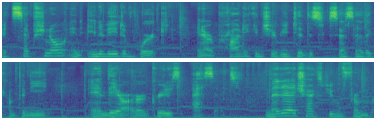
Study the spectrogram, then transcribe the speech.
exceptional and innovative work and are proud to contribute to the success of the company, and they are our greatest asset. Meta attracts people from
